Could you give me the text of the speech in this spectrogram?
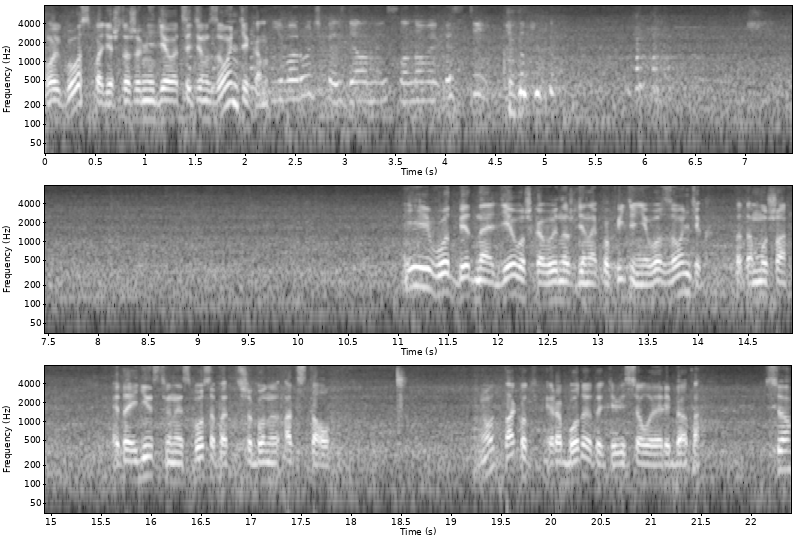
Ой, господи, что же мне делать с этим зонтиком? Его ручка сделана из слоновой кости. И вот бедная девушка вынуждена купить у него зонтик, потому что это единственный способ, чтобы он отстал. Вот так вот и работают эти веселые ребята. Все,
